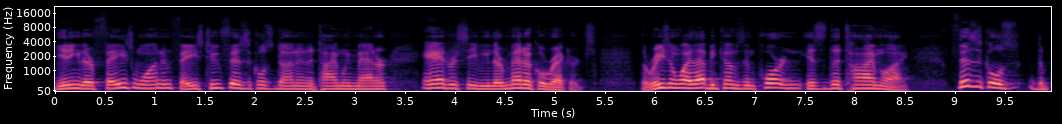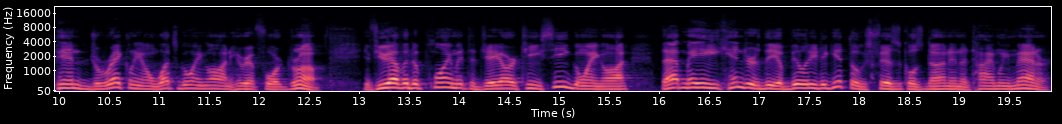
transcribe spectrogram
getting their phase one and phase two physicals done in a timely manner and receiving their medical records. The reason why that becomes important is the timeline. Physicals depend directly on what's going on here at Fort Drum. If you have a deployment to JRTC going on, that may hinder the ability to get those physicals done in a timely manner.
